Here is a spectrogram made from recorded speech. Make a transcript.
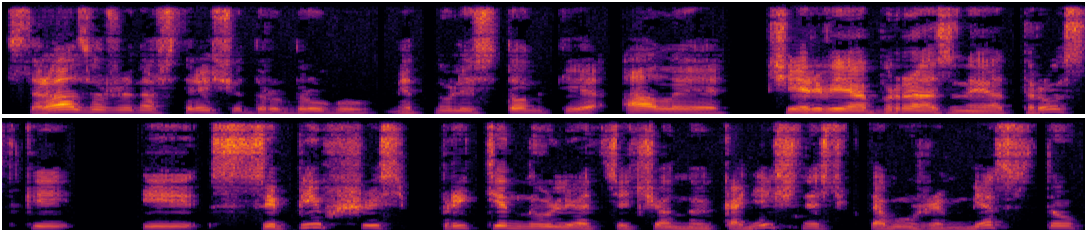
Сразу же навстречу друг другу метнулись тонкие алые червеобразные отростки и, сцепившись, притянули отсеченную конечность к тому же месту,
